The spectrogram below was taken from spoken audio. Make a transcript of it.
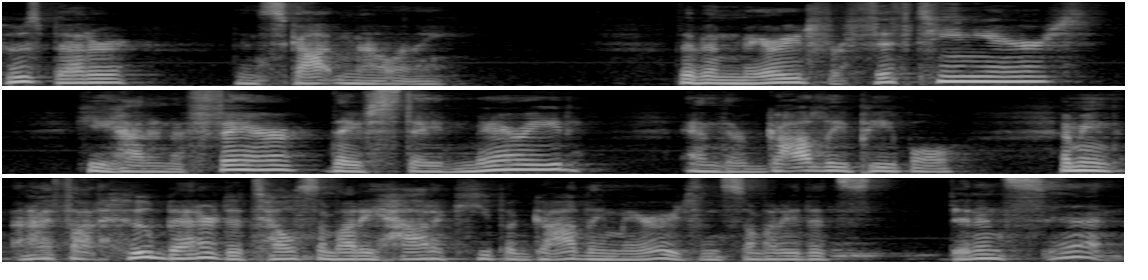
Who's better than Scott and Melanie? They've been married for 15 years. He had an affair. They've stayed married, and they're godly people. I mean, and I thought, who better to tell somebody how to keep a godly marriage than somebody that's been in sin?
